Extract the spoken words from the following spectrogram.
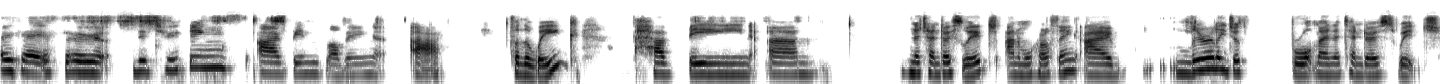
okay, so the two things I've been loving uh, for the week have been um, Nintendo Switch, Animal Crossing. I literally just brought my Nintendo Switch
